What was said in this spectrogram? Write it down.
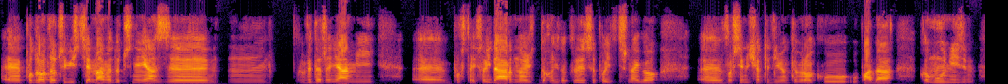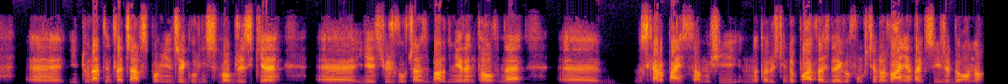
E, po drodze oczywiście mamy do czynienia z mm, wydarzeniami, e, powstaje Solidarność, dochodzi do kryzysu politycznego, e, w 1989 roku upada komunizm i tu na tym tle trzeba wspomnieć, że górnictwo wałbrzyskie jest już wówczas bardzo nierentowne, Skarb Państwa musi notorycznie dopłacać do jego funkcjonowania, tak, czyli żeby ono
